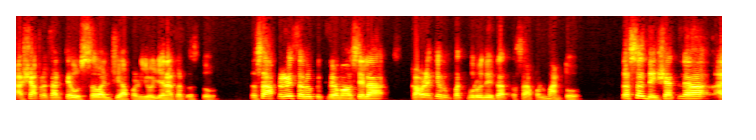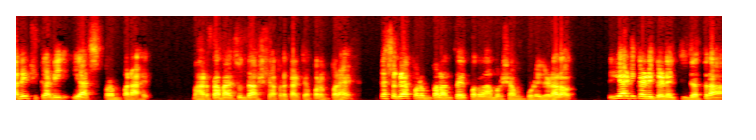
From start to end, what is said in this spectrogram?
अशा- प्रकारच्या उत्सवांची आपण योजना करत असतो. तसं आपल्याकडे सर्व पितृ अमावस्येला कावळ्याच्या रूपात पूर्वज येतात असं आपण मानतो. तसं देशातल्या अनेक ठिकाणी याच परंपरा आहेत. भारताबाहेर सुद्धा अशा प्रकारच्या परंपरा आहेत. त्या सगळ्या परंपरांचा परामर्श आपण पुढे घेणार आहोत. या ठिकाणी गड्यांची जत्रा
